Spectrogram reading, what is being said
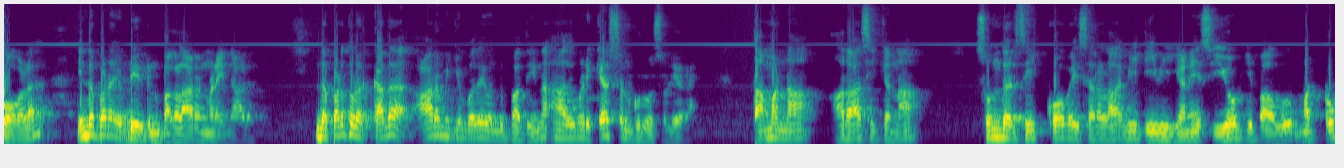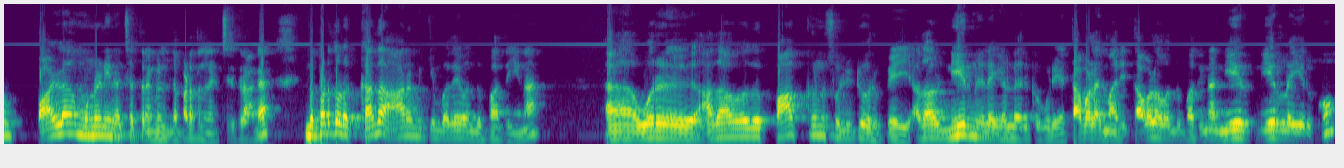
போகலை. இந்த படம் எப்படி இருக்குன்னு பார்க்கலாம். அரண்மனை நாலு. இந்த படத்தோட கதை ஆரம்பிக்கும் போதே வந்து பார்த்தீங்கன்னா அதுக்கு முன்னாடி கேஷன் குருவை சொல்லிடுறேன். தமன்னா ராசிகண்ணா சுந்தர் சி கோவை சரளா விடிவி கணேஷ் யோகி பாபு மற்றும் பல முன்னணி நட்சத்திரங்கள் இந்த படத்தில் நடிச்சிருக்கிறாங்க. இந்த படத்தோட கதை ஆரம்பிக்கும் போதே வந்து பார்த்தீங்கன்னா ஒரு அதாவது பாக்குன்னு சொல்லிட்டு ஒரு பேய் அதாவது நீர்நிலைகளில் இருக்கக்கூடிய தவளை மாதிரி தவளை வந்து பார்த்தீங்கன்னா நீர் நீர்ல இருக்கும்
